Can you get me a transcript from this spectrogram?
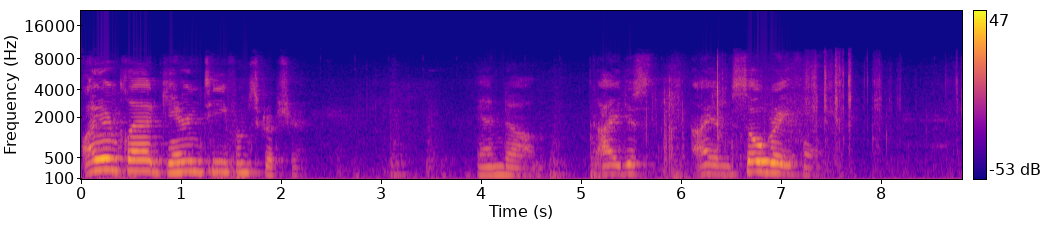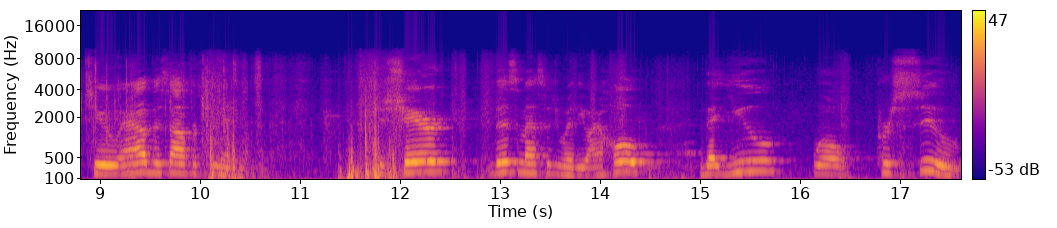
ironclad guarantee from Scripture. And um, I just, I am so grateful to have this opportunity to share this message with you. I hope that you will pursue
